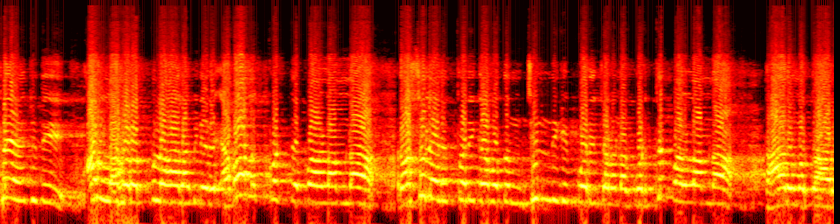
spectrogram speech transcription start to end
পেয়ে যদি আল্লাহ রব্বুল আলমিনের আবাদত করতে পারলাম না, রাসুলের তরিকা মতন জিন্দিগি পরিচালনা করতে পারলাম না, তার মতো আর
